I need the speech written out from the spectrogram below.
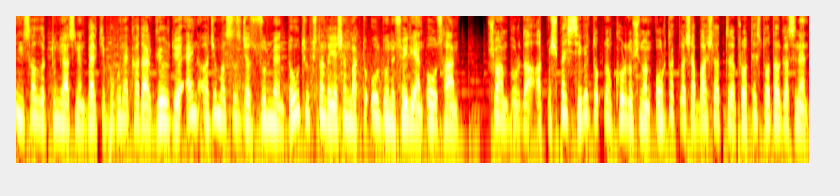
insanlık dünyasının belki bugüne kadar gördüğü en acımasızca zulmün Doğu Türkistan'da yaşanmakta olduğunu söyleyen Oğuzhan, şu an burada 65 sivil toplum kuruluşunun ortaklaşa başlattığı protesto dalgasının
